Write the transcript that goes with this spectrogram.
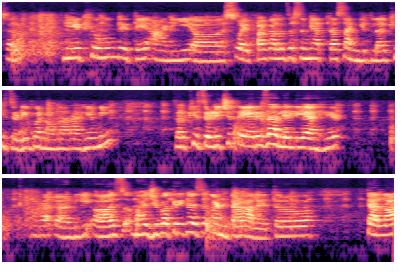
चला मी हे ठेवून देते आणि स्वयंपाकाला जसं मी आत्ता सांगितलं खिचडी बनवणार आहे मी. तर खिचडीची तयारी झालेली आहे. आणि आज भाजी भाकरी खायचा कंटाळा आलाय. तर अह, त्याला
